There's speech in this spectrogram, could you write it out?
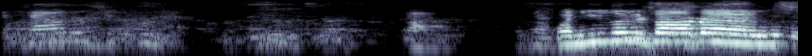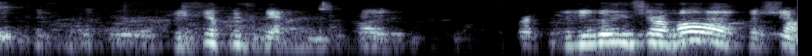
The counters. Right. When you lose all those, the ship is dead. When you lose your hull, the ship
